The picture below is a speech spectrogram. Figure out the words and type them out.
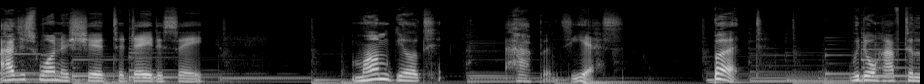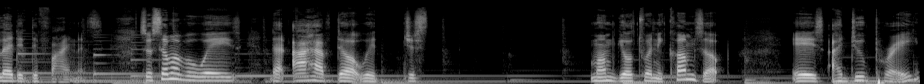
I just want to share today to say Mom guilt happens, yes. But we don't have to let it define us. So, some of the ways that I have dealt with just mom guilt when it comes up is I do pray.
